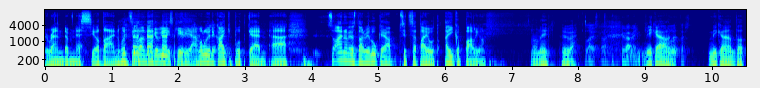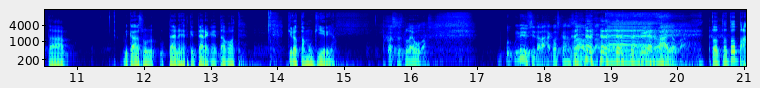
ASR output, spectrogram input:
Randomness jotain, mutta sillä on niin viisi kirjaa. Mä luin ne kaikki putkeen. Äh, se on aina, mitä tarvii lukea, sit sä tajut aika paljon. No niin, hyvä. Loistavaa. Hyvä vinkki. Mikä on, mikä on, tota, mikä on sun tämän hetken tärkein tavoite? Kirjoittaa mun kirja. Koska se tulee ulos? Myy sitä vähän, koska sen saa ostaa. Myydään vähän jotain. Totta, tota.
